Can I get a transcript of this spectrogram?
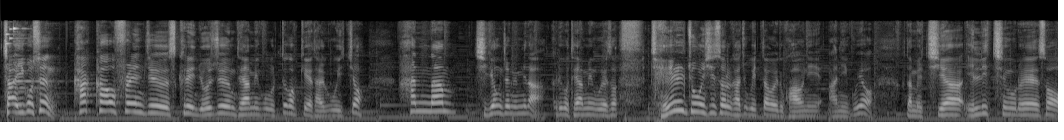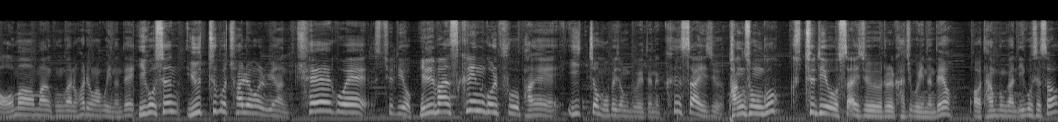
자, 이곳은 카카오 프렌즈 스크린 요즘 대한민국을 뜨겁게 달구고 있죠. 한남 직영점입니다. 그리고 대한민국에서 제일 좋은 시설을 가지고 있다고 해도 과언이 아니고요. 그다음에 지하 1, 2층으로 해서 어마어마한 공간을 활용하고 있는데 이곳은 유튜브 촬영을 위한 최고의 스튜디오 일반 스크린 골프 방의 2.5배 정도에 되는 큰 사이즈 방송국 스튜디오 사이즈를 가지고 있는데요 어, 당분간 이곳에서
